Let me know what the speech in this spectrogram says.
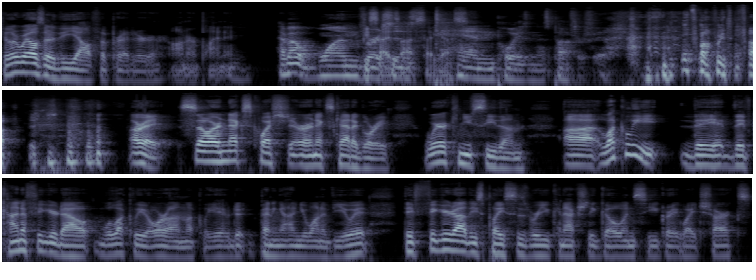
Killer whales are the alpha predator on our planet. How about one Besides versus us, I guess. ten poisonous pufferfish? Probably the pufferfish. All right. So our next question or our next category, where can you see them? Uh, luckily, they they've kind of figured out. Well, luckily or unluckily, depending on how you want to view it, they've figured out these places where you can actually go and see great white sharks.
